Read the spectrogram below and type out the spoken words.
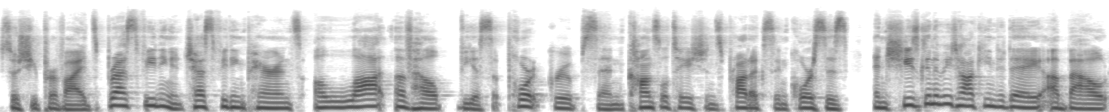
so she provides breastfeeding and chest feeding parents a lot of help via support groups and consultations, products, and courses. And she's going to be talking today about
